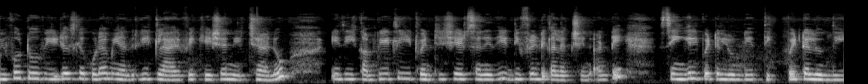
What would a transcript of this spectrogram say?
బిఫోర్ టూ వీడియోస్లో కూడా మీ అందరికీ క్లారిఫికేషన్ ఇచ్చాను. ఇది కంప్లీట్లీ ట్వంటీ షేడ్స్ అనేది డిఫరెంట్ కలెక్షన్ అంటే సింగిల్ పెట్టెలు ఉంది థిక్ పెట్టెలు ఉంది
